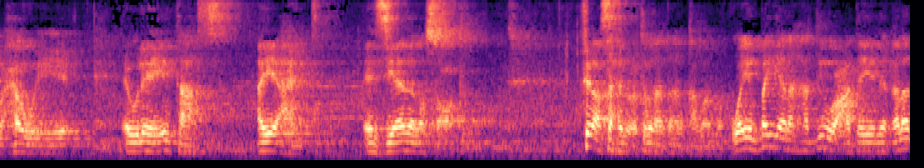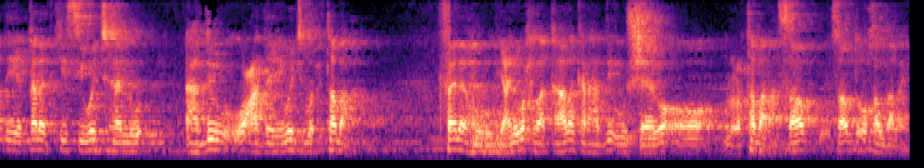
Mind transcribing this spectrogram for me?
Waxaa weeye uu leeyahay intaas ayay ahayd ee ziyaadada la socota. Filasaxi muctamad haddaan qabano. Wain bayana haddii uu caddeeyo liqaladii wajhan haddii u caddeeyo wejh muctabar falahu yani wax la qaadan kara haddii uu sheego oo muctabar ah sababta u khaldamay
